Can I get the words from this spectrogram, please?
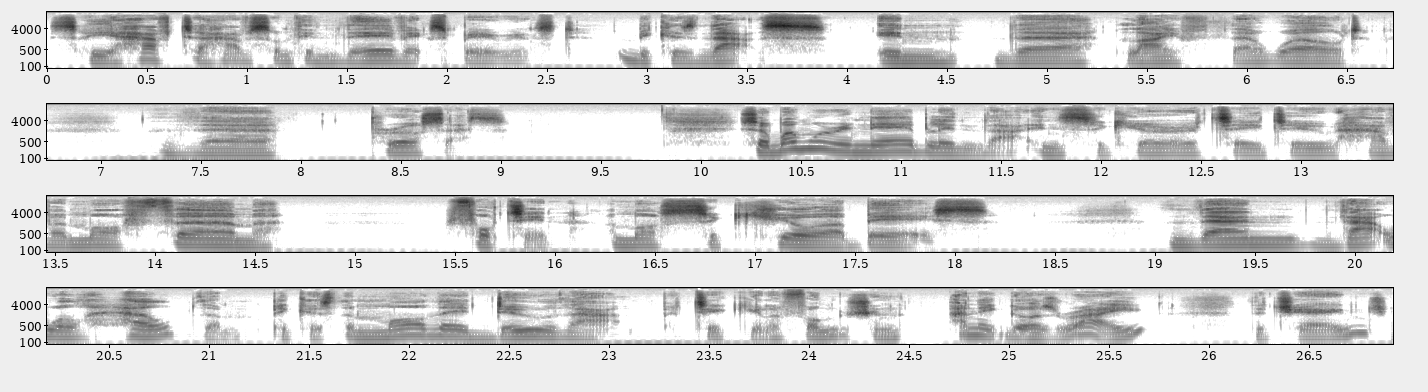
So you have to have something they've experienced because that's in their life, their world, their process. So when we're enabling that insecurity to have a more firmer footing, a more secure base, then that will help them because the more they do that particular function and it goes right, the change,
